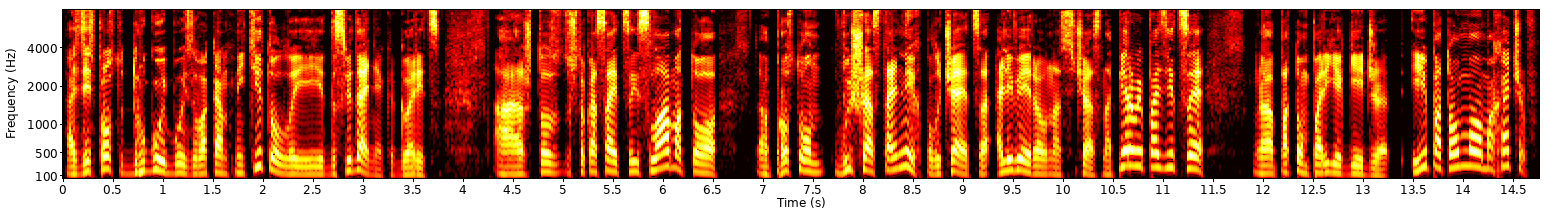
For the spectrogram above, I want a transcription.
а здесь просто другой бой за вакантный титул, и до свидания, как говорится. А что, что касается ислама, то э, просто он выше остальных, получается. Оливейра у нас сейчас на первой позиции, э, потом Парье Гейджа, и потом э, Махачев.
